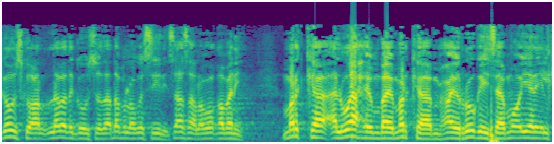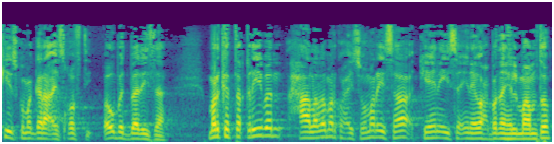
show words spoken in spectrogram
gawska labada gawsooda dhab looga siini saasaa looga qabani marka alwaaxi unbaa marka maxaa roogaysaa mooyane ilkiiskuma garaacaysa qofti waa u badbaadaysaa. Marka taqriiban xaalada marka waxay soo maraysaa keenaysa inay wax badan hilmaamto.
